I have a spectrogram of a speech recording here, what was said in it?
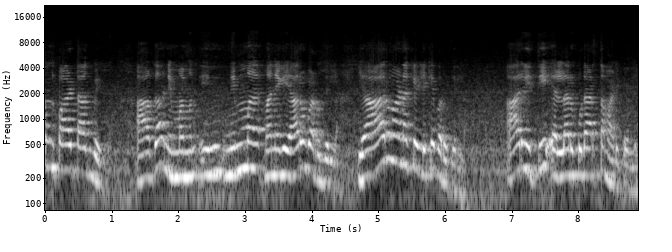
ಒಂದು ಪಾರ್ಟ್ ಆಗಬೇಕು. ಆಗ ನಿಮ್ಮ ನಿಮ್ಮ ಮನೆಗೆ ಯಾರೂ ಬರುವುದಿಲ್ಲ ಯಾರು ಹಣ ಕೇಳಲಿಕ್ಕೆ ಬರುವುದಿಲ್ಲ ಆ ರೀತಿ ಎಲ್ಲರೂ ಕೂಡ ಅರ್ಥ ಮಾಡಿಕೊಳ್ಳಿ.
